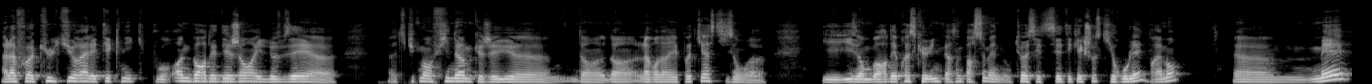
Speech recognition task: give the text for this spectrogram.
à la fois culturelle et technique pour onboarder des gens. Ils le faisaient euh, typiquement Finom que j'ai eu dans, dans l'avant-dernier podcast. Ils ont ils, ils onboardaient presque une personne par semaine. Donc tu vois, c'était quelque chose qui roulait vraiment. Euh, mais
